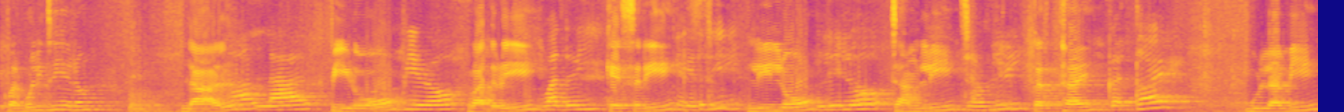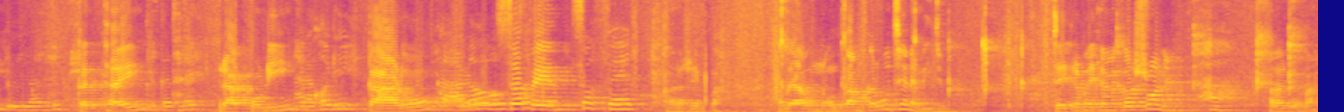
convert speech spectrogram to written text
એકવાર બોલી જઈએ રંગ. લાલ. લાલ. પીળો પીળો વાદળી વાદળી કેસરી કેસરી લીલો લીલો જાંબલી જાંબલી કથ્થાઈ કથ્થાઈ ગુલાબી ગુલાબી કથ્થાઈ કથાર રાખોડી રાખોડી કાળો કાળો સફેદ. સફેદ. અરે વાહ. હવે આવું નવું કામ કરવું છે ને બીજું? ચૈત્રભાઈ તમે કરશો ને? હા. અરે વાહ.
